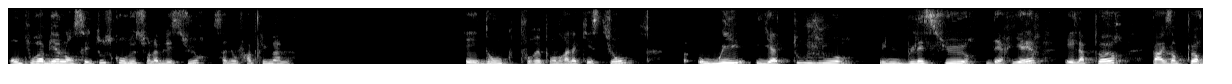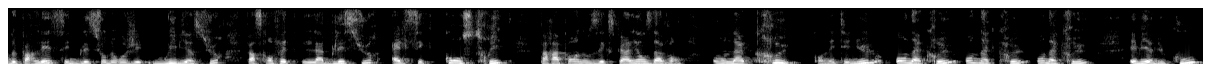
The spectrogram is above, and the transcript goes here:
on pourra bien lancer tout ce qu'on veut sur la blessure, ça nous fera plus mal. Et donc, pour répondre à la question, oui, il y a toujours une blessure derrière et la peur, par exemple, peur de parler, c'est une blessure de rejet. Oui, bien sûr, parce qu'en fait, la blessure, elle s'est construite par rapport à nos expériences d'avant. On a cru qu'on était nul, on a cru, on a cru, on a cru. Et bien, du coup,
